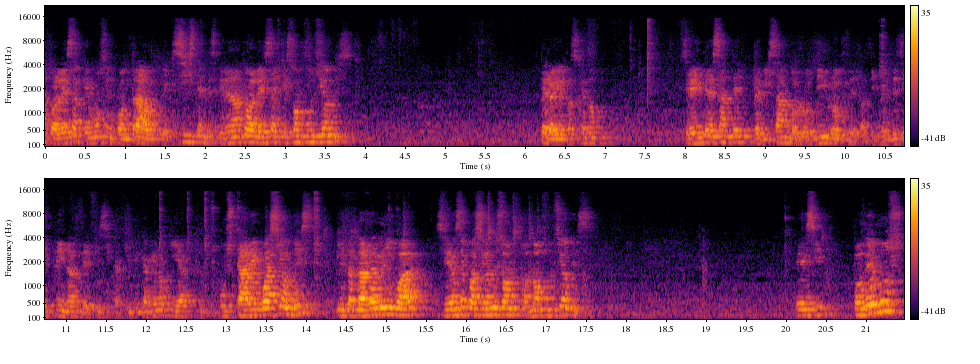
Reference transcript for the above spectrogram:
naturaleza que hemos encontrado, que existen, describen la naturaleza y que son funciones. Pero hay otras que no. Sería interesante, revisando los libros de las diferentes disciplinas de física, química, biología, buscar ecuaciones y tratar de averiguar si esas ecuaciones son o no funciones. Es decir, podemos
